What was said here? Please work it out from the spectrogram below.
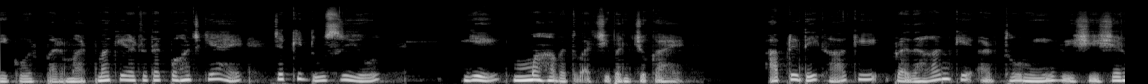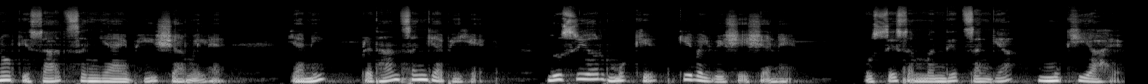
एक ओर परमात्मा के अर्थ तक पहुँच गया है, जबकि दूसरी ओर ये महावतवाची बन चुका है। आपने देखा कि प्रधान के अर्थों में विशेषणों के साथ संज्ञाएँ भी शामिल हैं, यानी प्रधान संज्ञा भी है। दूसरी ओर मुख्य केवल विशेषण है। उससे संबंधित संज्ञा मुखिया है।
